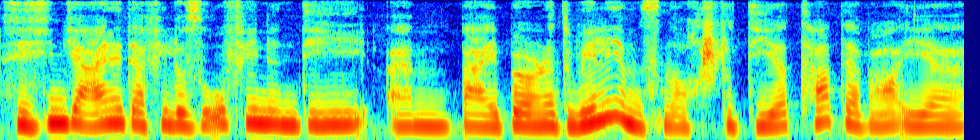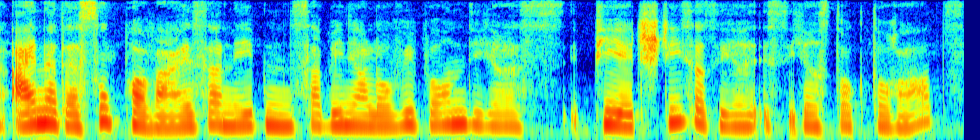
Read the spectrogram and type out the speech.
Sie sind ja eine der Philosophinnen, die ähm, bei Bernard Williams noch studiert hat. Er war ihr, einer der Supervisor neben Sabina Lovibond, ihres PhDs, also ihres, ihres Doktorats.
